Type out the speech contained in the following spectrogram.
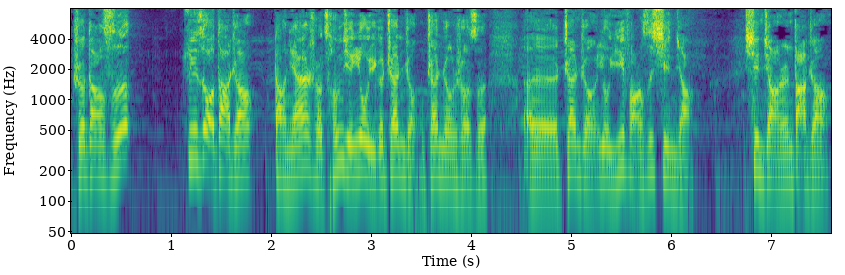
说当时最早打仗，当年说曾经有一个战争，战争说是呃战争有一方是新疆。新疆人打仗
